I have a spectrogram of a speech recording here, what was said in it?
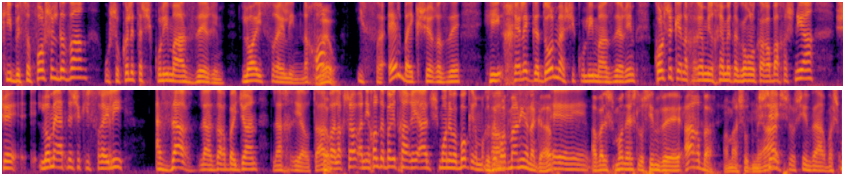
כי בסופו של דבר הוא שוקל את השיקולים האזרים, לא הישראלים, נכון? זהו. ישראל בהקשר הזה היא חלק גדול מהשיקולים האזריים, כל שכן אחרי מלחמת נגורנו קרבאח השנייה, שלא מעט נשק ישראלי עזר לאזרבייג'אן להכריע אותה. טוב. אבל עכשיו, אני יכול לדבר איתך הרי עד שמונה בבוקר מחר. וזה מאוד מעניין אגב, אה, אבל 8.34, ממש עוד מעט. 6.34, 18.34.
